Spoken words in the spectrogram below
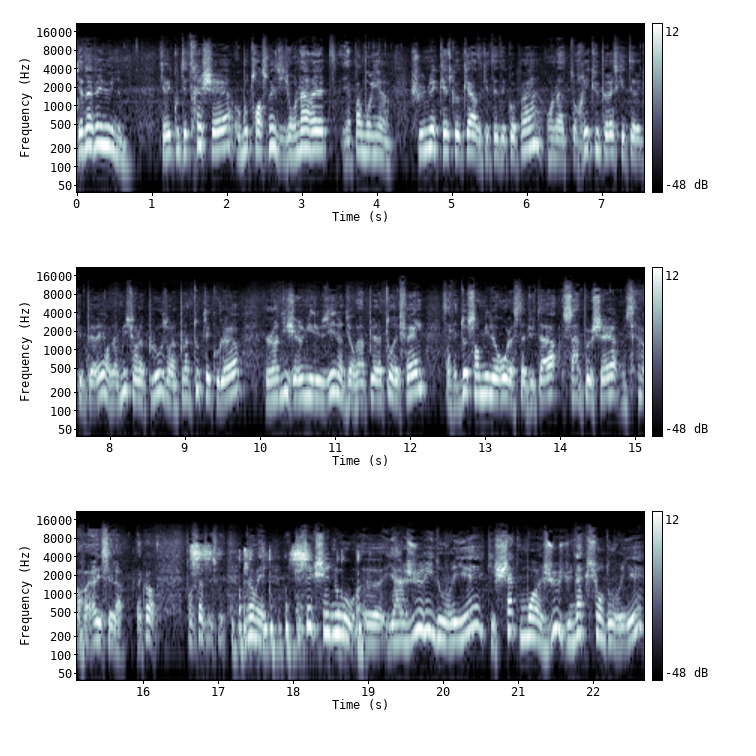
Il y en avait une qui avait coûté très cher. Au bout de trois semaines, j'ai dit on arrête, il n'y a pas moyen. Je suis venu avec quelques cadres qui étaient des copains, on a récupéré ce qui était récupéré, on l'a mis sur la pelouse, on a plein toutes les couleurs. Le lundi, j'ai réuni l'usine, on a dit on va appeler la Tour Eiffel, ça fait 200 000 euros la statutaire, c'est un peu cher, mais on va la là, d'accord? Non mais tu sais que chez nous, euh, il y a un jury d'ouvriers qui chaque mois juge d'une action d'ouvrier,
